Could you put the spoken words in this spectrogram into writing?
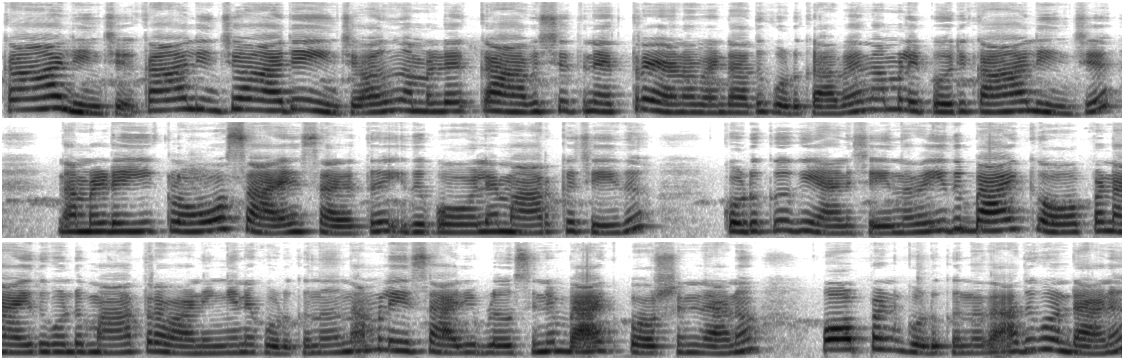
കാലിഞ്ച് കാലിഞ്ചോ അര ഇഞ്ചോ അത് നമ്മുടെ ആവശ്യത്തിന് എത്രയാണോ വേണ്ടത് അത് കൊടുക്കാവേ. നമ്മളിപ്പോൾ ഒരു കാലിഞ്ച് നമ്മളുടെ ഈ ക്ലോസ് ആയ സ്ഥലത്ത് ഇതുപോലെ മാർക്ക് ചെയ്ത് കൊടുക്കുകയാണ് ചെയ്യുന്നത്. ഇത് ബാക്ക് ഓപ്പൺ ആയതുകൊണ്ട് മാത്രമാണ് ഇങ്ങനെ കൊടുക്കുന്നത്. നമ്മൾ ഈ സാരി ബ്ലൗസിന് ബാക്ക് പോർഷനിലാണ് ഓപ്പൺ കൊടുക്കുന്നത്. അതുകൊണ്ടാണ്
